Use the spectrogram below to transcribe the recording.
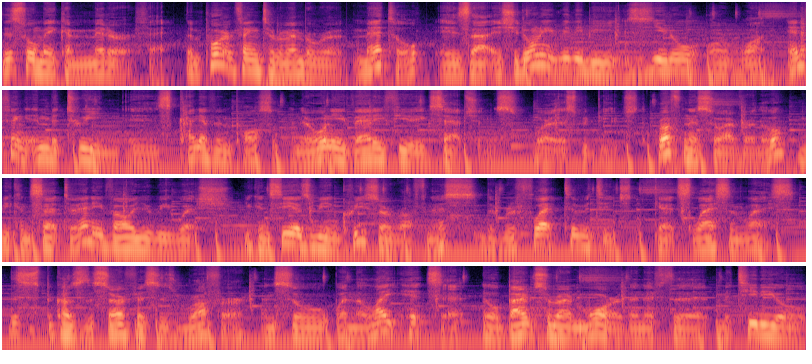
This will make a mirror effect. The important thing to remember with metal is that it should only really be 0 or 1. Anything in between is kind of impossible and there are only very few exceptions where this would be used. Roughness however though, we can set to any value we wish. You can see as we increase our roughness, the reflectivity gets less and and less. This is because the surface is rougher and so when the light hits it, it will bounce around more than if the material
